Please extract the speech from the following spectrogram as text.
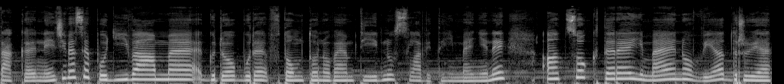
Tak nejdříve se podíváme, kdo bude v tomto novém týdnu slavit jmeniny a co které jméno vyjadřuje,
